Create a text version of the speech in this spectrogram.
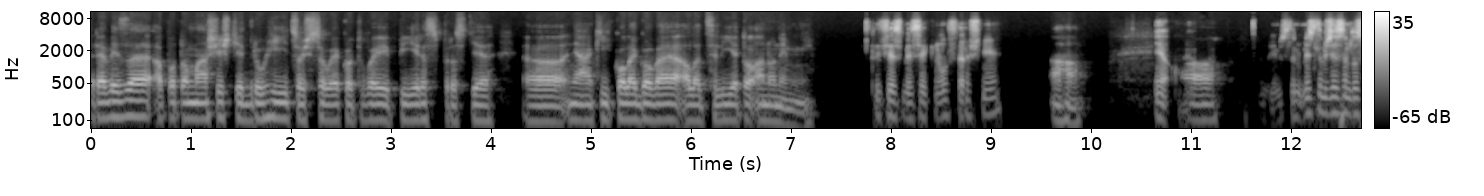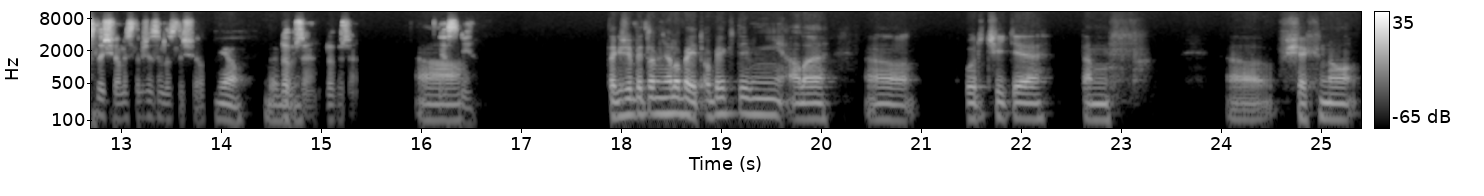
revize a potom máš ještě druhý, což jsou jako tvoji peers, prostě uh, nějaký kolegové, ale celý je to anonymní. Teď se mi seknul strašně. Aha. Jo. Uh, Myslím, myslím, že jsem to slyšel, myslím, že jsem to slyšel. jo, dobrý. Dobře, dobře, Uh, jasně. takže by to mělo být objektivní, ale uh, určitě tam uh, všechno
